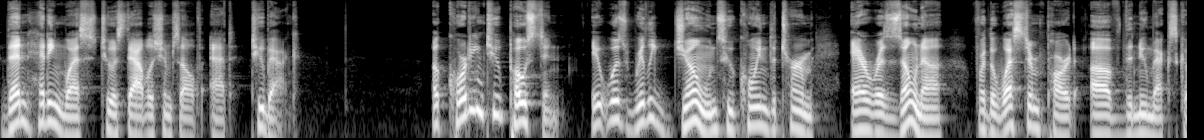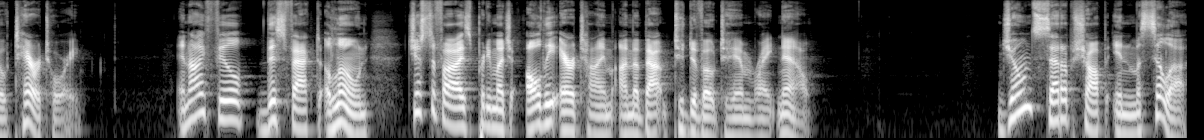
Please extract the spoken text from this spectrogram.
then heading west to establish himself at Tubac. According to Poston, it was really Jones who coined the term Arizona for the western part of the New Mexico Territory and I feel this fact alone justifies pretty much all the airtime I'm about to devote to him right now. Jones set up shop in Mesilla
